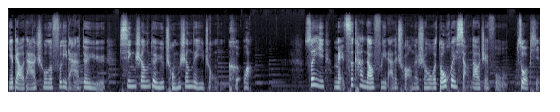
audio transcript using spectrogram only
也表达出了弗里达对于新生、对于重生的一种渴望。所以每次看到弗里达的床的时候，我都会想到这幅作品。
